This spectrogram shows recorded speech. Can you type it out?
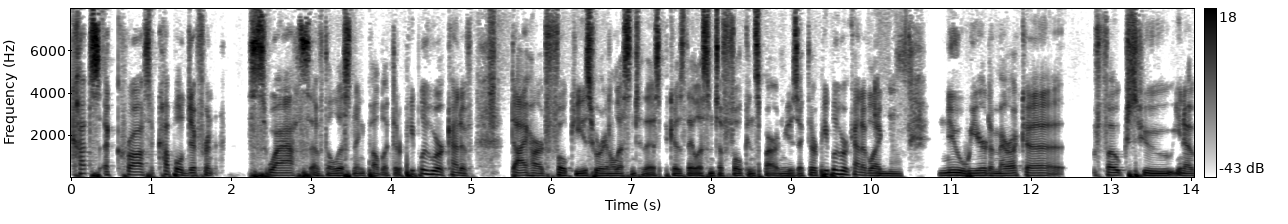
cuts across a couple different swaths of the listening public. There are people who are kind of diehard folkies who are going to listen to this because they listen to folk inspired music. There are people who are kind of like Mhm. new weird America folks who you know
